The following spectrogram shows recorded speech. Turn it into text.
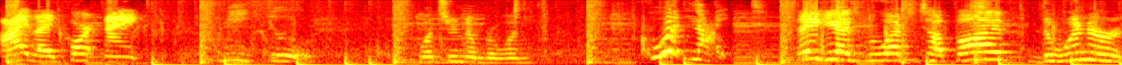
I like Fortnite. Me too. What's your number one? Fortnite. Thank you guys for watching Top 5. The winner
